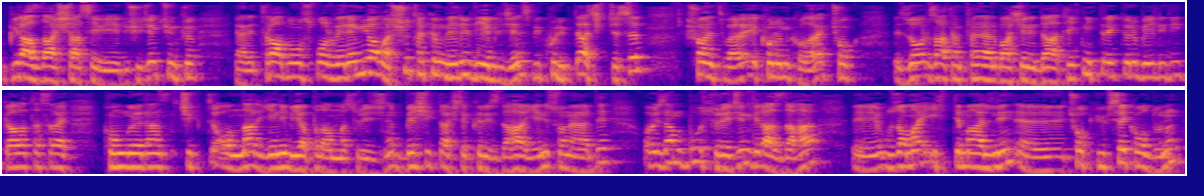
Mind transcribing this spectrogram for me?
biraz daha aşağı seviyeye düşecek. Çünkü yani Trabzonspor veremiyor ama şu takım verir diyebileceğiniz bir kulüpte açıkçası şu an itibariyle ekonomik olarak çok zor. Zaten Fenerbahçe'nin daha teknik direktörü belli değil. Galatasaray kongreden çıktı. Onlar yeni bir yapılanma süreci içinde. Beşiktaş'ta kriz daha yeni sona erdi. O yüzden bu sürecin biraz daha e, uzama ihtimalinin e, çok yüksek olduğunun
